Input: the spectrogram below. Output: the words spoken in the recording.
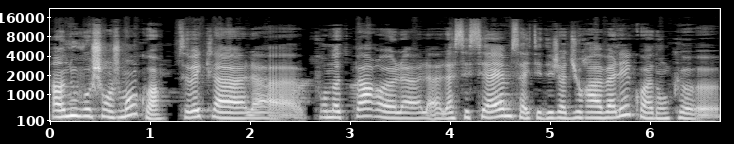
un nouveau changement quoi c'est vrai que la, la pour notre part la, la, la, CCAM ça a été déjà dur à avaler quoi donc ouais énorme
